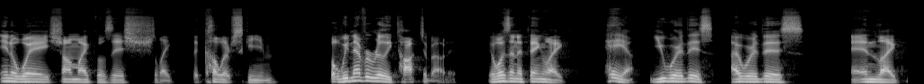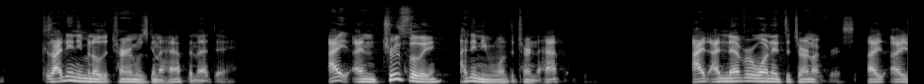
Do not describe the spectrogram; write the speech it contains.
in a way, Shawn Michaels ish, like the color scheme. But we never really talked about it. It wasn't a thing like, "Hey, you wear this, I wear this," and like, because I didn't even know the turn was going to happen that day. I and truthfully, I didn't even want the turn to happen. I, I never wanted to turn on Chris. I, I,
